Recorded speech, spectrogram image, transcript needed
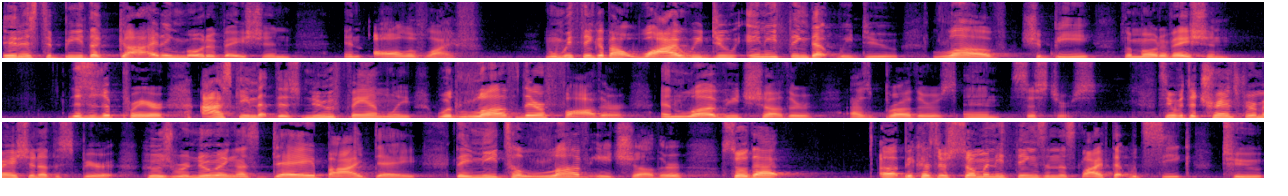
It is to be the guiding motivation in all of life. When we think about why we do anything that we do, love should be the motivation. This is a prayer asking that this new family would love their father and love each other as brothers and sisters. See, with the transformation of the Spirit, who's renewing us day by day, they need to love each other so that uh, because there's so many things in this life that would seek to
